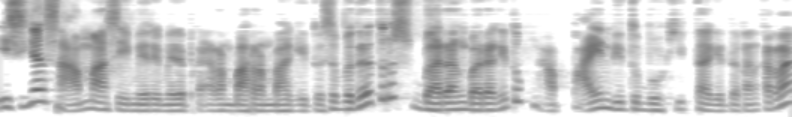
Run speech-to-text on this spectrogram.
Isinya sama sih mirip-mirip kayak rempah-rempah gitu. Sebenarnya terus barang-barang itu ngapain di tubuh kita gitu kan? Karena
